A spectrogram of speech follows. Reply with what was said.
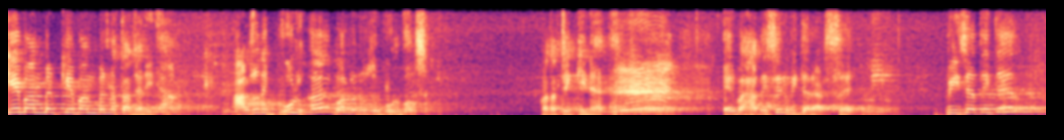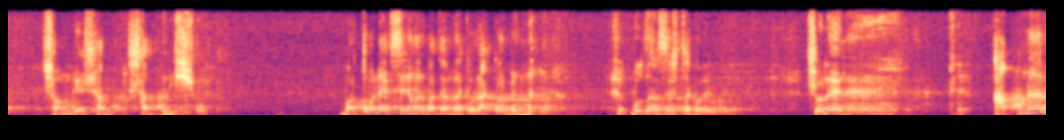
কে মানবেন কে মানবেন না তা জানি না। আর যদি ভুল হয়, বলবেন হুজুর ভুল বলছে। কথা ঠিক কিনা? এবার হাদিসের ভিতরে আসছে, বিজাতিদের সঙ্গে সাদৃশ্য। বর্তমানে এক সিনেমার বাজানরা কেউ রাগ করবেন না, বোঝার চেষ্টা করেন। শোনেন, আপনার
